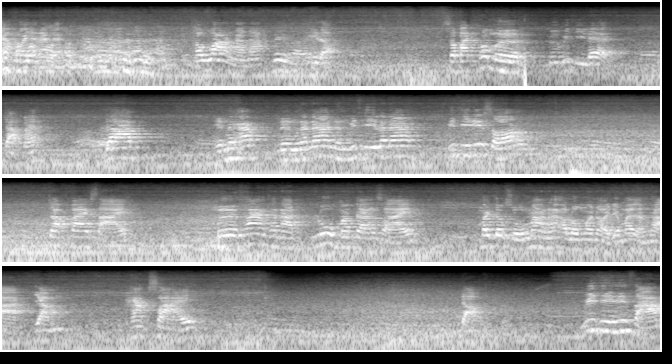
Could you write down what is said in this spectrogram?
จับไว้อย่างนั้นแหละถ้าว่างอะนะ นี่แหละสะบัดข้อมือคือวิธีแรก ดับไหมดับ เห็นไหมครับหนึ่งแล้วนะหนึ่งวิธีแล้วนะ วิธีที่สองจับปลายสาย มือข้างถนัดลูบมากลางสาย ไม่ต้องสูงมากนะ เอาลงมาหน่อยเดี๋ยวไม่หลังคาย้ำหักสาย ดับ วิธีที่สาม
